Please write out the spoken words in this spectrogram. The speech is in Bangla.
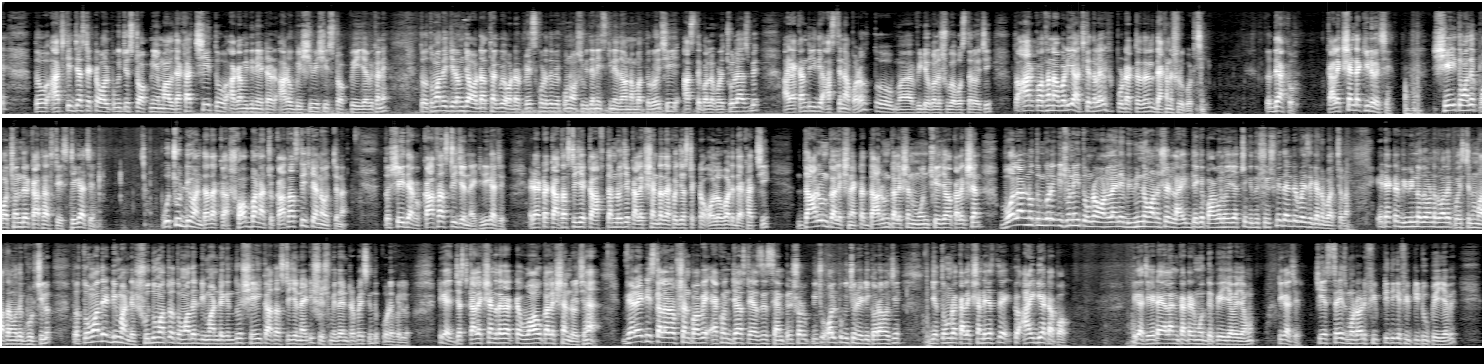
তো আজকে জাস্ট একটা অল্প কিছু স্টক নিয়ে মাল দেখাচ্ছি। তো আগামী দিনে এটার আরও বেশি বেশি স্টক পেয়ে যাবে এখানে। তো তোমাদের যেরকম যা অর্ডার থাকবে অর্ডার প্লেস করে দেবে। কোনো অসুবিধা নেই স্ক্রিনে দেওয়ার নাম্বার তো রয়েছেই। আসতে পারলে পরে চলে আসবে। আর একান্ত যদি আসতে না পারো, তো ভিডিও কলের সুব্যবস্থা রয়েছে। তো আর কথা না বাড়িয়ে আজকে তাহলে প্রোডাক্টটা তাহলে দেখানো শুরু করছি। তো দেখো কালেকশানটা কী রয়েছে? সেই তোমাদের পছন্দের কাঁথা স্টিচ ঠিক আছে? প্রচুর ডিমান্ড দাদা সব বানাচ্ছ। কাঁথা স্টিচ কেন হচ্ছে না? তো সেই দেখো কাঁথা স্টিচের নাইটি ঠিক আছে? এটা একটা কাঁথা স্টিচের কাফতান রয়েছে কালেকশানটা দেখো জাস্ট একটা অল ওভারে দেখাচ্ছি। দারুণ কালেকশন একটা দারুণ কালেকশন মন ছুঁয়ে যাওয়া কালেকশন বলার নতুন করে কিছু নেই, তোমরা অনলাইনে বিভিন্ন মানুষের লাইভ দেখে পাগল হয়ে যাচ্ছ, কিন্তু সুস্মিতা এন্টারপ্রাইজে কেন পাচ্ছ না? এটা একটা বিভিন্ন ধরনের তোমাদের কোয়েশ্চেন মাথার মধ্যে ঘুরছিল। তো তোমাদের ডিমান্ডে শুধুমাত্র তোমাদের ডিমান্ডে কিন্তু সেই কাঁথা স্টিচের নাইটি সুস্মিতা এন্টারপ্রাইজ কিন্তু করে ফেলল। ঠিক আছে জাস্ট কালেকশনটা দেখো, একটা ওয়াও কালেকশন রয়েছে হ্যাঁ? ভ্যারাইটিস কালার অপশন পাবে, এখন জাস্ট অ্যাজ এ স্যাম্পল স্বরূপ কিছু, অল্প কিছু রেডি করা হয়েছে, যে তোমরা কালেকশনটা যাতে একটু আইডিয়াটা পাও। ঠিক আছে, এটা অ্যালান কাটের মধ্যে পেয়ে যাবে যেমন। ঠিক আছে? চেস্ট সাইজ মোটামুটি ফিফটি থেকে ফিফটি টু পেয়ে যাবে।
